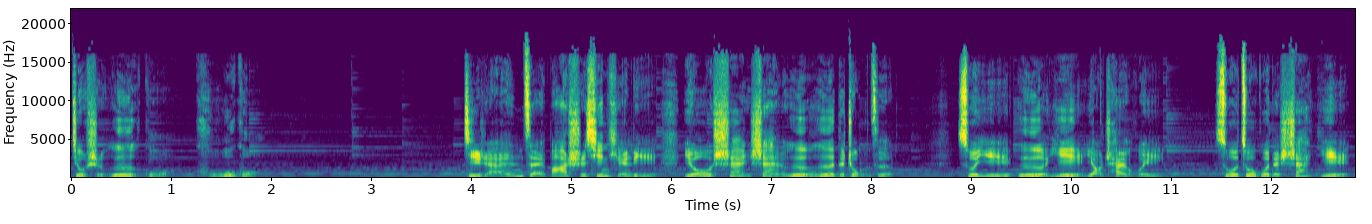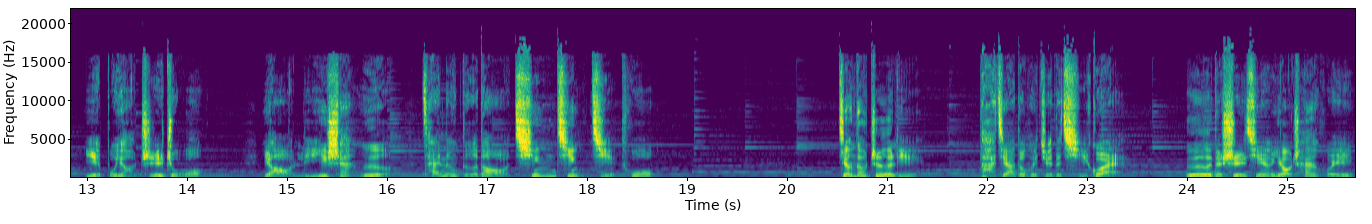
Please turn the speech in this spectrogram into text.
就是恶果、苦果。既然在八十心田里有善善恶恶的种子，所以恶业要忏悔，所做过的善业也不要执着，要离善恶，才能得到清净解脱。讲到这里，大家都会觉得奇怪：恶的事情要忏悔，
